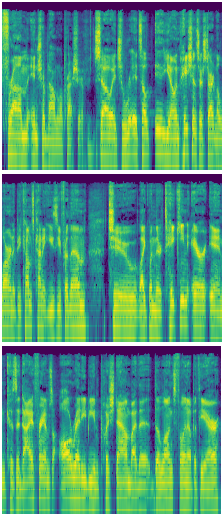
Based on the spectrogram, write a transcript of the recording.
from intra-abdominal pressure. So it's it's a you know, when patients are starting to learn, it becomes kind of easy for them to like when they're taking air in because the diaphragm's already being pushed down by the the lungs filling up with the air.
